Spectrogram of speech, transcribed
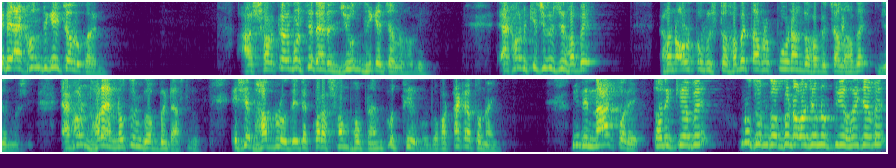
এটা এখন থেকেই চালু করেন। আর সরকার বলছে না এটা জুন থেকে চালু হবে। এখন কিছু কিছু হবে, এখন অল্প বিস্তর হবে, তারপর পূর্ণাঙ্গ ভাবে চালু হবে জুন মাসে। এখন ধরেন নতুন গভর্নমেন্ট আসলো, এসে ভাবলো যে এটা করা সম্ভব না, আমি কোথেকে করব? আমার টাকা তো নাই। যদি না করে, তাহলে কি হবে? নতুন গভর্নমেন্ট অজনপ্রিয় হয়ে যাবে।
